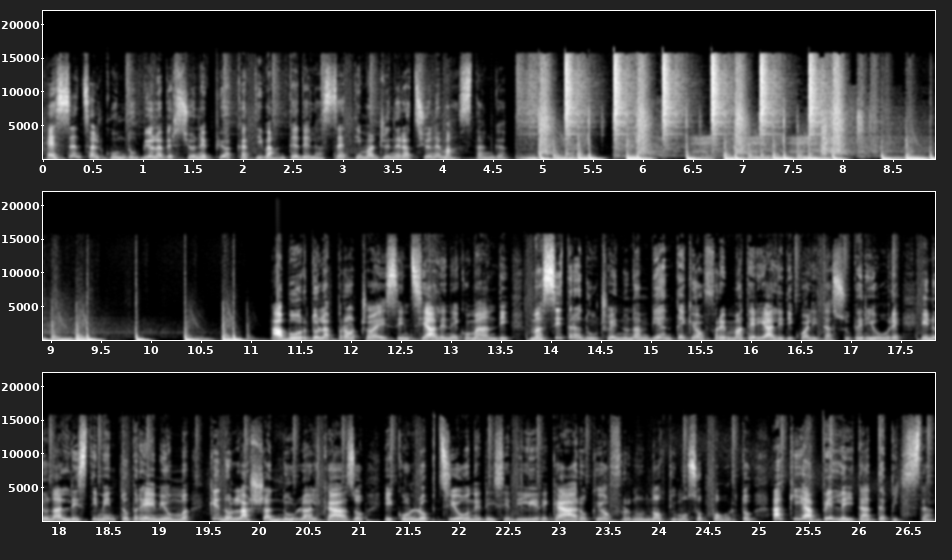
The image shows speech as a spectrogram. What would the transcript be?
è senza alcun dubbio la versione più accattivante della settima generazione Mustang. A bordo l'approccio è essenziale nei comandi, ma si traduce in un ambiente che offre materiali di qualità superiore in un allestimento premium che non lascia nulla al caso e con l'opzione dei sedili recaro che offrono un ottimo supporto a chi ha velleità da pista.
